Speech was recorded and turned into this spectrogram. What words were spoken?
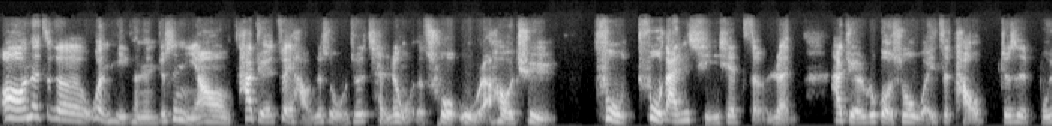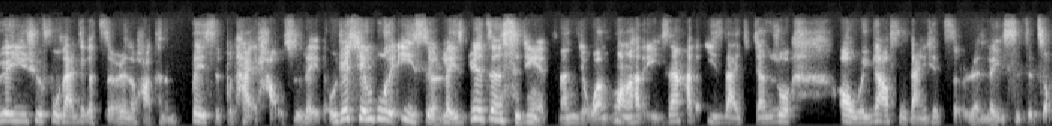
哦，那这个问题可能就是你要，他觉得最好就是我就是承认我的错误，然后去负负担起一些责任。他觉得如果说我一直逃，就是不愿意去负担这个责任的话，可能类似不太好之类的。我觉得仙姑的意思有类似，因为这段时间也蛮久，忘忘了他的意思，但他的意思在讲，就是说，哦，我应该要负担一些责任，类似这种。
